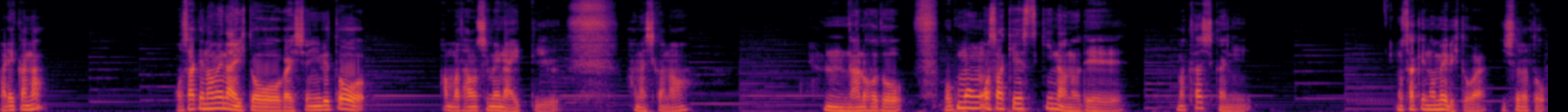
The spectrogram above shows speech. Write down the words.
あれかな？お酒飲めない人が一緒にいると、あんま楽しめないっていう話かなうん、なるほど。僕もお酒好きなので、まあ確かに、お酒飲める人が一緒だと、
